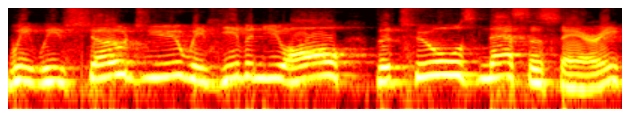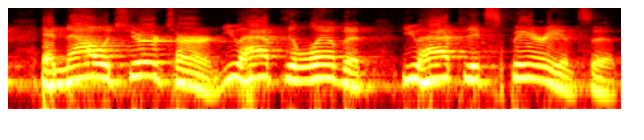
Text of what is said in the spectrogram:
We, we've showed you, we've given you all the tools necessary, and now it's your turn. You have to live it, you have to experience it.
